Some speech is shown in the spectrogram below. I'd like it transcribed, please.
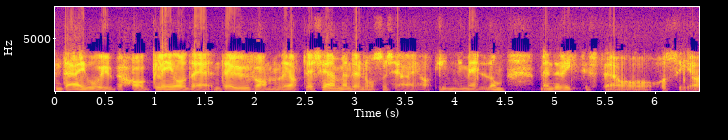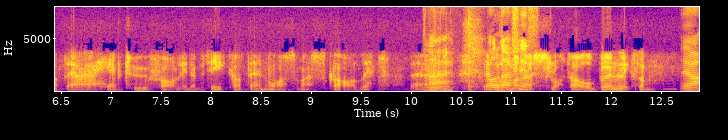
det er jo ubehagelig, og det, det, er uvanlig at det skjer, men det er noe som skjer innimellom. Men det viktigste er å, å si at det er helt ufarlig. Det betyr ikke at det er noe som er skadet. Det, det er som man er slått av albuen, liksom. Ja,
